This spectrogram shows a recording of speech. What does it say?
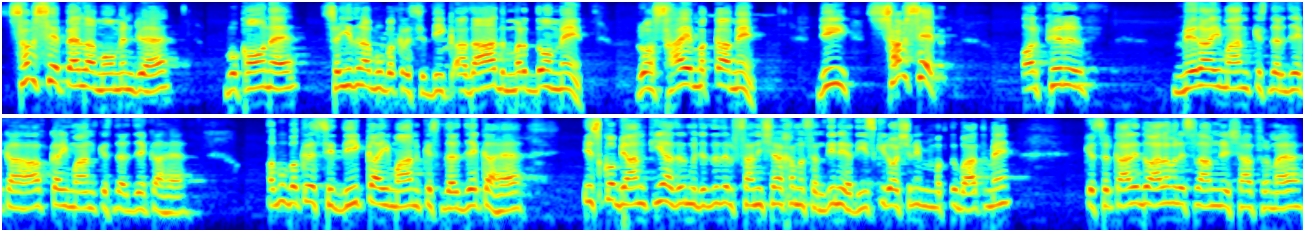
सबसे पहला मोमिन जो है वो कौन है? सैदना अबू बकर सिद्दीक, आज़ाद मर्दों में, रोसाए मक्का में। जी, सबसे, और फिर मेरा ईमान किस दर्जे का आपका ईमान किस दर्जे का है? अबू बकर सिद्दीक का ईमान किस दर्जे का है? इसको बयान किया हज़रत मुजदानी शेख मसंदी ने हदीस की रोशनी में, मकतूबात में, कि सरकार दो आलम इस्लाम ने इशाद फरमाया,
